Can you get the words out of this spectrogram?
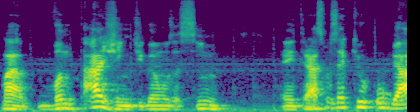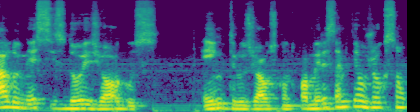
uma vantagem, digamos assim, entre aspas, é que o, o, Galo, nesses dois jogos, entre os jogos contra o Palmeiras, também tem um jogo são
